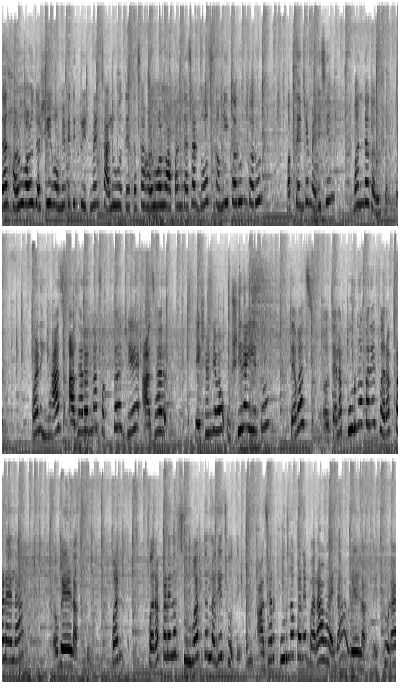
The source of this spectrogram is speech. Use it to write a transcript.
तर हळूहळू जशी होमिओपॅथिक ट्रीटमेंट चालू होते तसं हळूहळू आपण त्याचा डोस कमी करून करून मग त्यांचे मेडिसिन बंद करू शकतो. पण ह्याच आजारांना फक्त जे आजार पेशंट जेव्हा उशिरा येतो तेव्हाच त्याला पूर्णपणे फरक पडायला वेळ लागतो. पण फरक पडायला सुरुवात तर लगेच होते पण आजार पूर्णपणे बरा व्हायला वेळ लागते. थोडा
